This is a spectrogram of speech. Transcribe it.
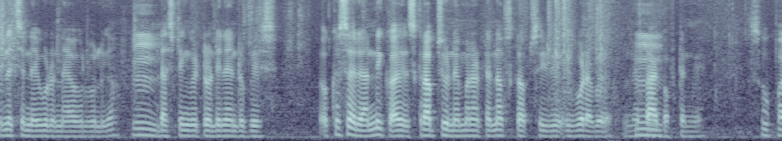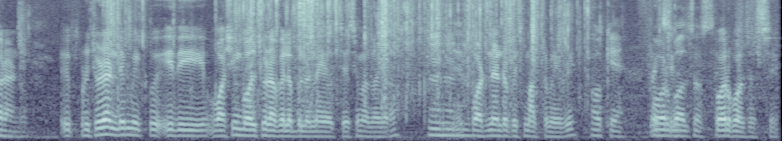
చిన్న చిన్నవి కూడా ఉన్నాయి అవైలబుల్గా. Dusting with twenty nine rupees ఒక్కసారి అన్ని స్క్రబ్స్ ఉన్నాయి మన టెన్ ఆఫ్ స్క్రబ్స్ ఇవి ఇవి కూడా available pack of ten super అండి. ఇప్పుడు చూడండి మీకు ఇది వాషింగ్ బౌల్స్ కూడా అవైలబుల్ ఉన్నాయి వచ్చేసి మన దగ్గర. ఫార్టీ నైన్ రూపీస్ మాత్రమే ఇవి. Okay. Four balls four bowls వస్తాయి.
